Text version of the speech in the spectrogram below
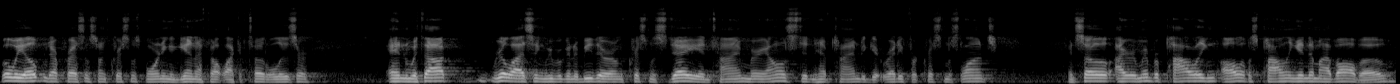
Well, we opened our presents on Christmas morning. Again, I felt like a total loser. And without realizing we were going to be there on Christmas Day in time, Mary Alice didn't have time to get ready for Christmas lunch. And so I remember piling, all of us piling into my Volvo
